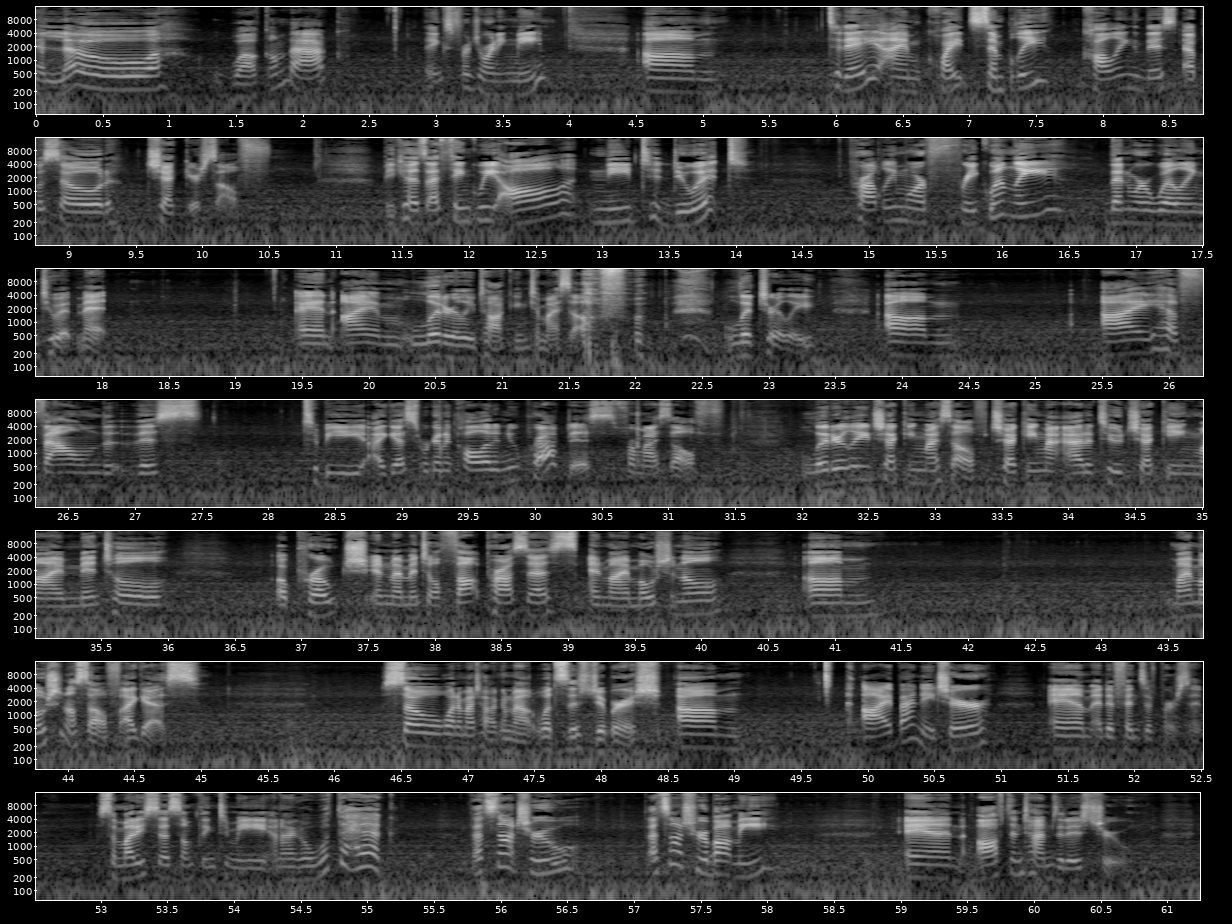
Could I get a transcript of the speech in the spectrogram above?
Hello, welcome back. Thanks for joining me. Um, today, I am quite simply calling this episode Check Yourself because I think we all need to do it probably more frequently than we're willing to admit. And I am literally talking to myself. literally. Um, I have found this to be, I guess we're going to call it a new practice for myself. Literally checking myself, checking my attitude, checking my mental approach and my mental thought process and my emotional um my emotional self, I guess. So, what am I talking about? What's this gibberish? Um I by nature am a defensive person. Somebody says something to me and I go, "What the heck? That's not true. That's not true about me." And oftentimes it is true.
